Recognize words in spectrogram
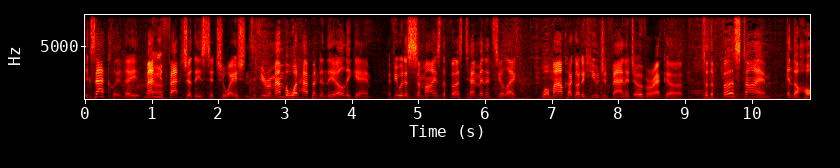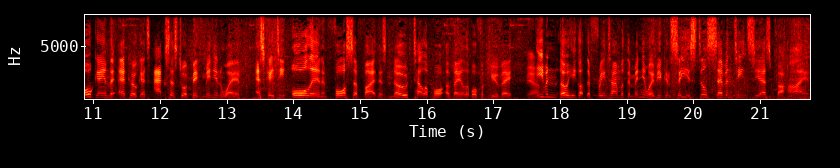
exactly they manufacture these situations. If you remember what happened in the early game, if you were to surmise the first 10 minutes, you're like, well, Maokai got a huge advantage over Ekko. So the first time in the whole game that Ekko gets access to a big minion wave, SKT all in and force a fight. There's no teleport available for Cuvee. Yeah. Even though he got the free time with the minion wave, you can see he's still 17 CS behind.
